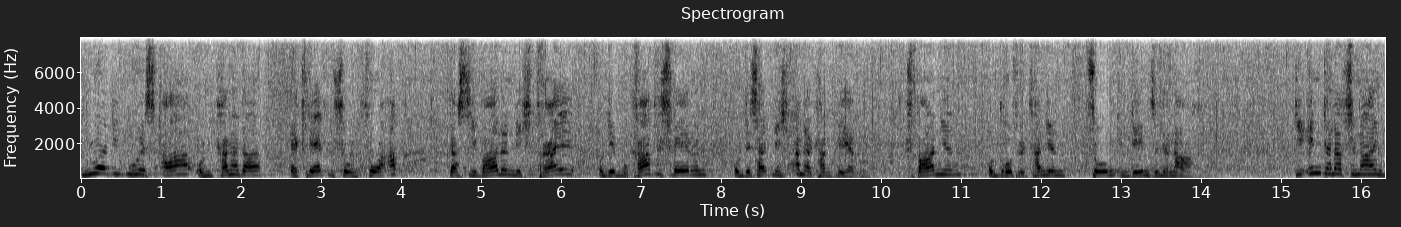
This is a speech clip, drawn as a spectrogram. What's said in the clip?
Nur die USA und Kanada erklärten schon vorab, dass die Wahlen nicht frei und demokratisch wären und deshalb nicht anerkannt werden. Spanien und Großbritannien zogen in dem Sinne nach. Die internationalen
